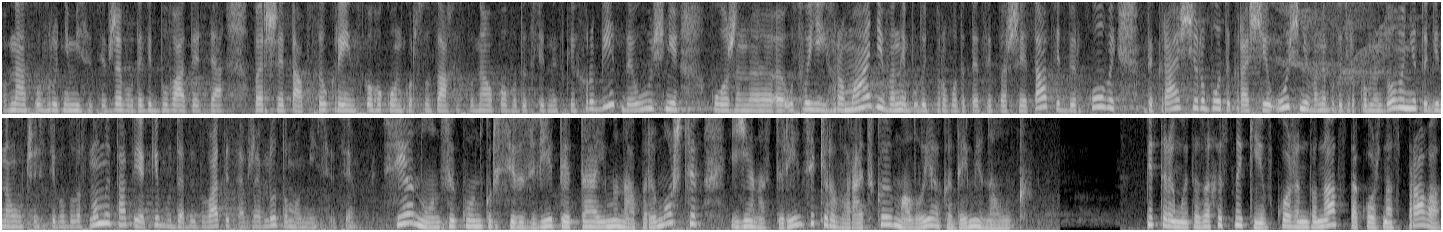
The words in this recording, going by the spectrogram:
в нас у грудні місяці вже буде відбуватися перший етап всеукраїнського конкурсу захисту науково-дослідницьких робіт, де учні кожен у своїй громаді вони будуть проводити цей перший етап відбірковий, де кращі роботи, кращі учні вони будуть рекомендовані тоді на участі в обласному етапі, який буде відбуватися вже в лютому місяці. Всі анонси конкурсів, звіти та імена переможців є на сторінці Кіровоградської малої академії наук. Підтримуйте захисників. Кожен донат та кожна справа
